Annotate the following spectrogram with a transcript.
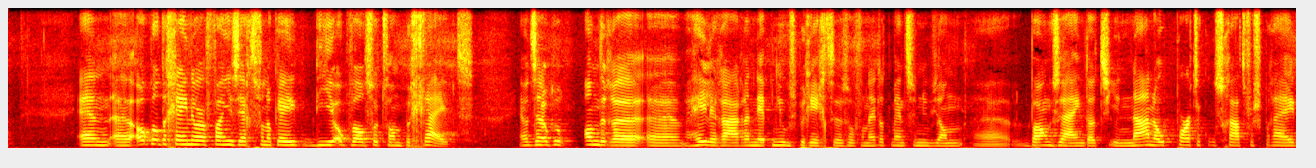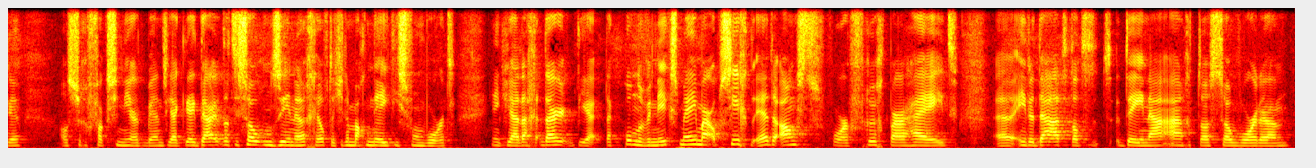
En uh, ook wel degene waarvan je zegt van oké, die je ook wel een soort van begrijpt. En er zijn ook nog andere hele rare nepnieuwsberichten, zo van hè, dat mensen nu dan bang zijn dat je nanoparticles gaat verspreiden als je gevaccineerd bent. Ja, kijk, daar, dat is zo onzinnig. Hè, of dat je er magnetisch van wordt. Denk, ja, daar, daar, ja, daar konden we niks mee. Maar op zich, hè, de angst voor vruchtbaarheid. Uh, inderdaad, dat het DNA aangetast zou worden.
